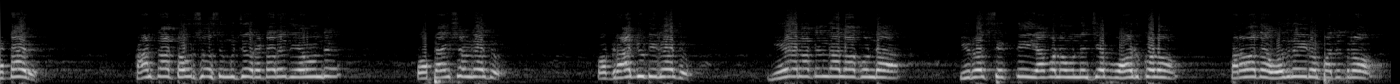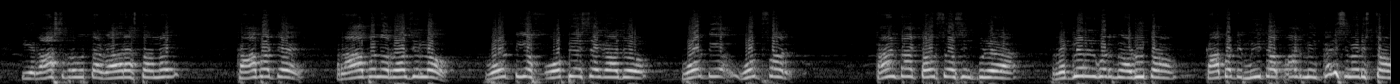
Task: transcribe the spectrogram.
రిటైర్. కాంట్రాక్ట్ అవుట్ సోర్సింగ్ ఉద్యోగం రిటైర్ అయితే ఏముంది? ఓ పెన్షన్ లేదు. ఓ గ్రాడ్యుటీ లేదు. ఏ రకంగా లేకుండా ఈరోజు శక్తి యవ్వనం ఉందని చెప్పి వాడుకోవడం తర్వాత వదిలేయడం పద్ధతిలో ఈ రాష్ట్ర ప్రభుత్వాలు వ్యవహరిస్తూ ఉన్నాయి. కాబట్టి రాబోన్న రోజుల్లో ఓటీఎఫ్ ఓపీఎస్ఏ కాదు ఓటీ ఓట్ ఫర్ కాంట్రాక్ట్ అవుట్ సోర్సింగ్ కూడా కూడా మేము అడుగుతాం. కాబట్టి మీతో పాటు మేము కలిసి నడుస్తాం.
